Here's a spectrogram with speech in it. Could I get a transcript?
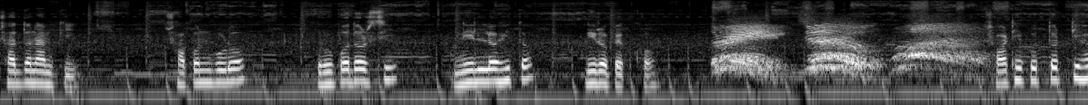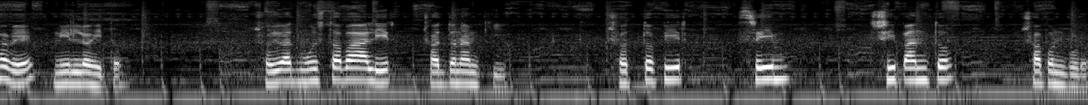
ছদ্মনাম কি? স্বপন বুড়ো, রূপদর্শী নীললোহিত নিরপেক্ষ। সঠিক উত্তরটি হবে নির্লোহিত। সৈয়দ মুস্তফা আলীর ছদ্মনাম কি? সত্যপীর, শ্রীম, শ্রীপান্ত, স্বপন বুড়ো।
